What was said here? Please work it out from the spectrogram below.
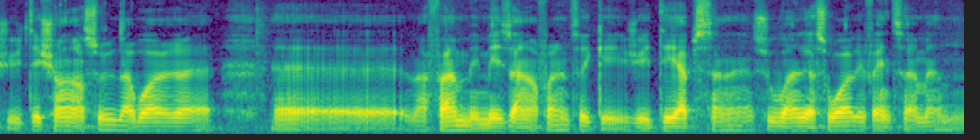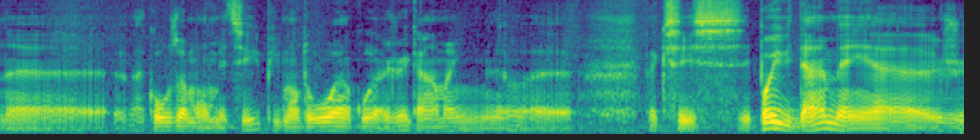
j'ai été chanceux d'avoir euh, ma femme et mes enfants, que j'ai été absent souvent le soir, les fins de semaine, à cause de mon métier, puis ils m'ont toujours encouragé quand même. Fait que c'est pas évident, mais je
